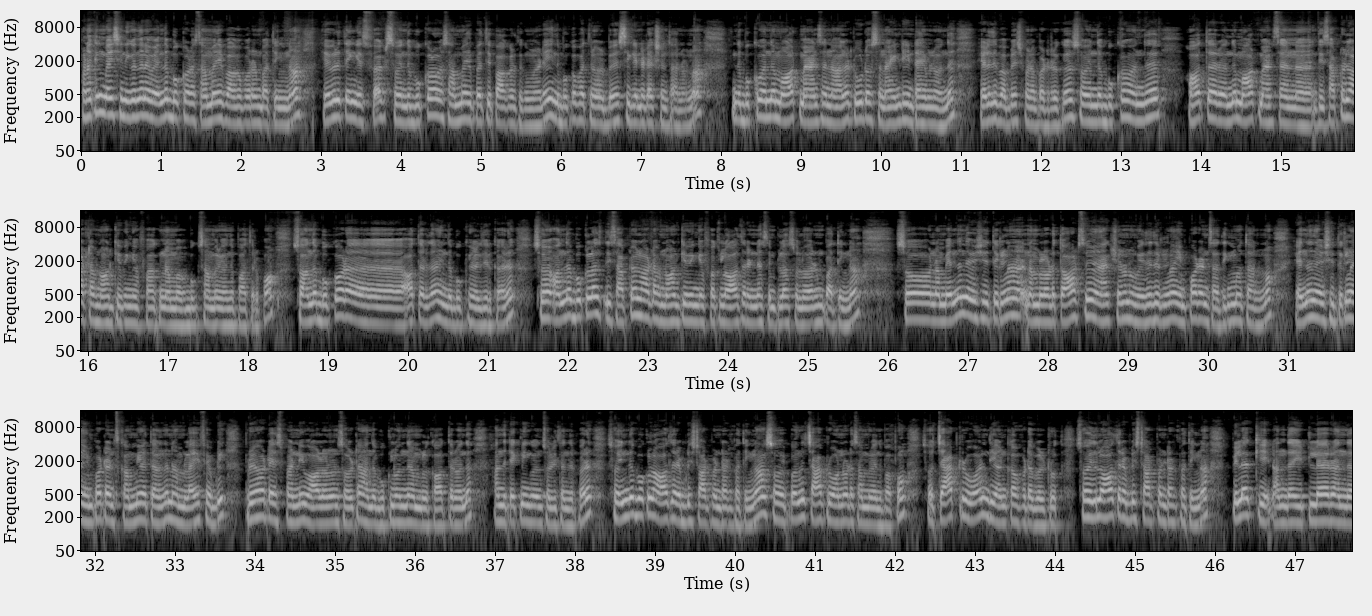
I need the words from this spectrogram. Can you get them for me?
வணக்கம் கைஸ் இன்றைக்கி வந்து நம்ம எந்த புக்கோட சம்மரி பார்க்க போகிறோம்னு பார்த்தீங்கன்னா everything is fact so இந்த புக்கோட சம்மரி பற்றி பார்க்குறதுக்கு முன்னாடி இந்த புக்கை பற்றின ஒரு பேசிக் இன்ட்ரடக்ஷன் தரணும்னா இந்த புக்கு வந்து மார்க் மேன்சனால் டூ தௌசண்ட் நைன்டீன் டைமில் வந்து எழுதி பப்ளிஷ் பண்ணப்பட்டிருக்கு. ஸோ இந்த புக்கை வந்து ஆத்தர் வந்து Mark Manson the subtle art of not giving a fuck நம்ம புக் சம்மரி வந்து பார்த்துருப்போம். ஸோ அந்த புக்கோட ஆத்தர் தான் இந்த புக்கு எழுதியிருக்காரு. ஸோ அந்த புக்கில் the subtle art of not giving a ஃபக்கில் author என்ன சிம்பிளாக சொல்லுவாருன்னு பார்த்தீங்கன்னா ஸோ நம்ம எந்தெந்த விஷயத்துக்குலாம் நம்மளோட தாட்ஸும் ஆக்ஷனும் நம்ம எதுக்குலாம் இம்பார்ட்டன்ட் இம்பார்ட்டன்ஸ் அதிகமாக தரணும். எந்தெந்த விஷயத்துக்குலாம் இம்பார்ட்டன்ஸ் கம்மியாக தரணும் நம்ம லைஃப் எப்படி ப்ரியாரிட்டைஸ் பண்ணி வாழணும்னு சொல்லிட்டு அந்த புக்கில் வந்து நம்மளுக்கு ஆத்தர் வந்து அந்த டெக்னிக் வந்து சொல்லி தந்திருப்பாரு. ஸோ இந்த புக்கில் ஆத்தர் எப்படி ஸ்டார்ட் பண்ணுறான்னு பார்த்தீங்கன்னா ஸோ இப்போ வந்து சாப்டர் ஒன்னோட சம்மரி வந்து பார்ப்போம். So chapter one the uncomfortable truth so இதில் ஆத்தர் எப்படி ஸ்டார்ட் பண்ணுறான்னு பார்த்தீங்கன்னா பிளக்கி அந்த ஹிட்லர் அந்த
